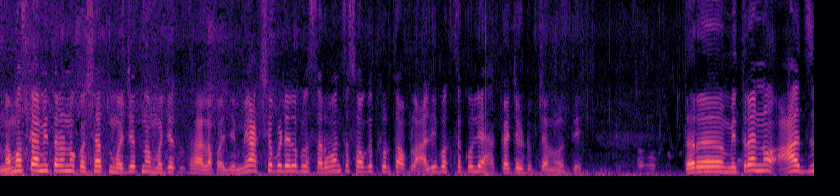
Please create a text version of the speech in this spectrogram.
नमस्कार मित्रांनो कशात मजेत ना मजेतच राहायला पाहिजे. मी अक्षय पटेल आपलं सर्वांचं स्वागत करतो आपलं अलिबागचा कोली हक्काच्या युट्यूब चॅनलवरती तर मित्रांनो आज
